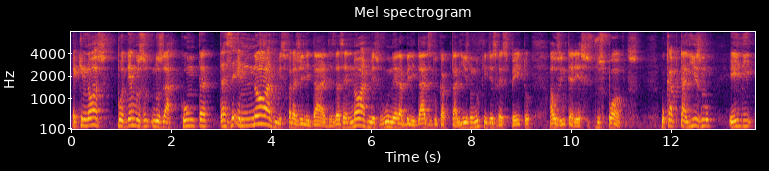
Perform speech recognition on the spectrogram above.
é que nós podemos nos dar conta das enormes fragilidades, das enormes vulnerabilidades do capitalismo no que diz respeito aos interesses dos povos. O capitalismo, ele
